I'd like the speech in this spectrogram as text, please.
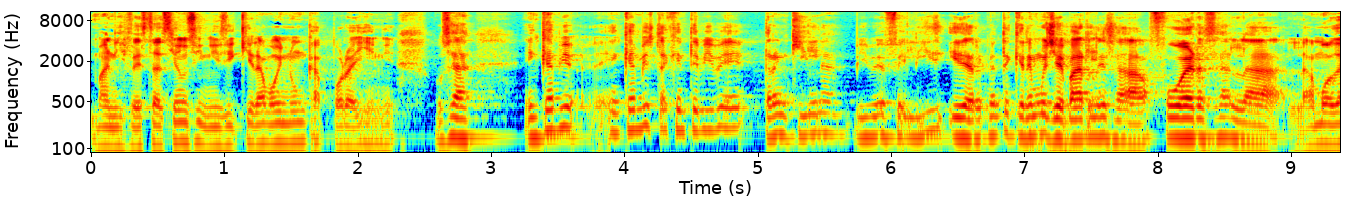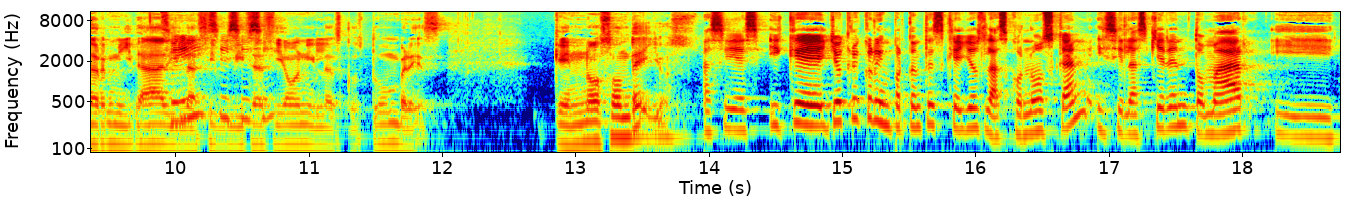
manifestación si ni siquiera voy nunca por ahí. o sea, en cambio, en cambio esta gente vive tranquila, vive feliz y de repente queremos llevarles a fuerza la, modernidad y la civilización y las costumbres que no son de ellos. Así es, y que yo creo que lo importante es que ellos las conozcan y si las quieren tomar y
